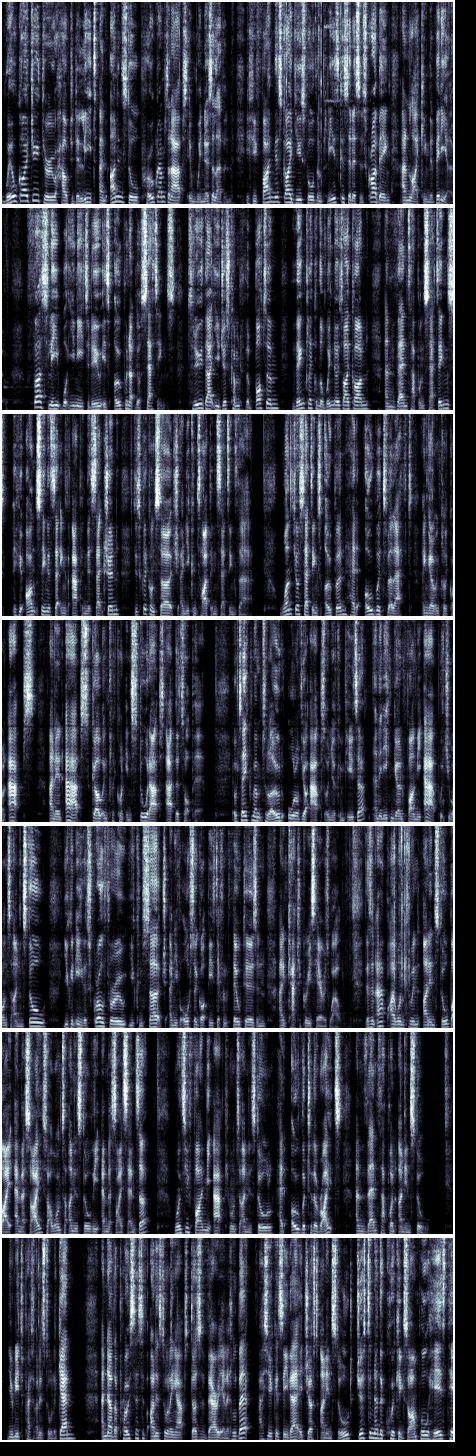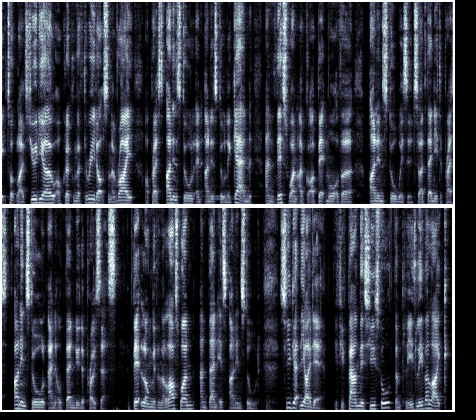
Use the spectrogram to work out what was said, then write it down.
We'll guide you through how to delete and uninstall programs and apps in Windows 11. If you find this guide useful then please consider subscribing and liking the video. Firstly, what you need to do is open up your settings. To do that, you just come to the bottom, then click on the Windows icon, and then tap on settings. If you aren't seeing the settings app in this section, just click on search and you can type in settings there. Once your settings open, head over to the left and go and click on apps, and in apps, go and click on installed apps at the top here. It will take a moment to load all of your apps on your computer and then you can go and find the app which you want to uninstall. You can either scroll through, you can search, and you've also got these different filters and, and categories here as well. There's an app I want to uninstall by MSI, so I want to uninstall the MSI Center. Once you find the app you want to uninstall, head over to the right and then tap on uninstall. You need to press uninstall again, and now the process of uninstalling apps does vary a little bit. As you can see there, it just uninstalled. Just another quick example, here's TikTok Live Studio. I'll click on the three dots on the right, I'll press uninstall and uninstall again. And this one, I've got a bit more of a uninstall wizard. So I then need to press uninstall and it'll then do the process. A bit longer than the last one, and then it's uninstalled. So you get the idea. If you found this useful, then please leave a like.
